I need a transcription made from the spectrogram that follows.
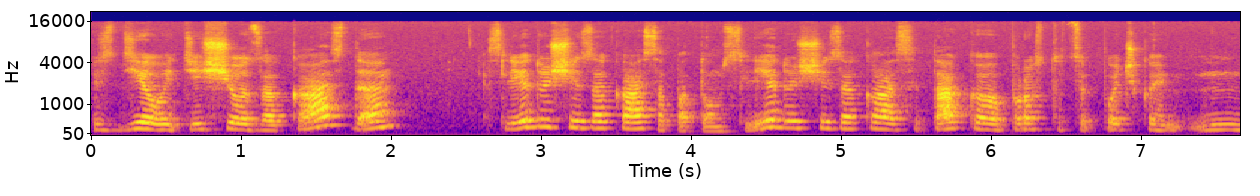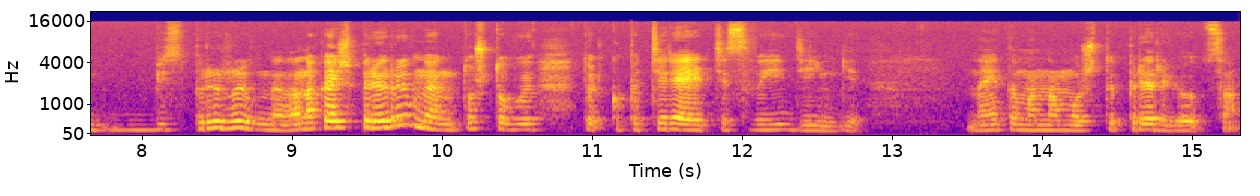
сделать еще заказ, да, следующий заказ, а потом следующий заказ. И так э, просто цепочкой беспрерывная. Она, конечно, прерывная, но то, что вы только потеряете свои деньги. На этом она может и прервется.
